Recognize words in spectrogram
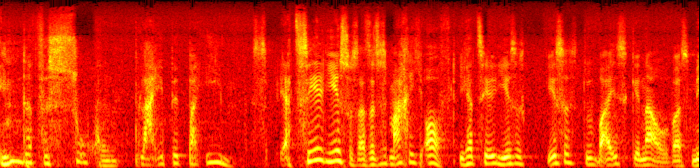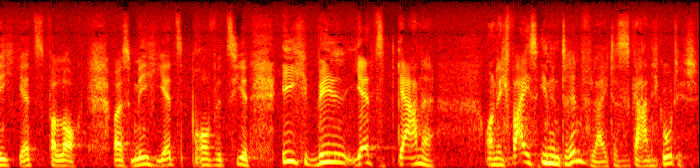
In der Versuchung, bleibe bei ihm. Erzähl Jesus, also das mache ich oft. Ich erzähle Jesus, Jesus, du weißt genau, was mich jetzt verlockt, was mich jetzt provoziert. Ich will jetzt gerne. Und ich weiß innen drin vielleicht, dass es gar nicht gut ist.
